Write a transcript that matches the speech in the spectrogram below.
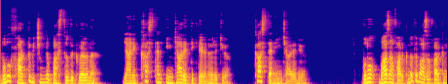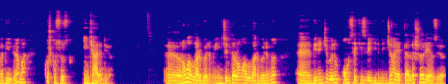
bunu farklı biçimde bastırdıklarını yani kasten inkar ettiklerini öğretiyor. Kasten inkar ediyor. Bunu bazen farkında da bazen farkında değildir ama kuşkusuz inkar ediyor. Ee, Romalılar bölümü, İncil'de Romalılar bölümü 1. E, bölüm 18 ve 20. ayetlerde şöyle yazıyor.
